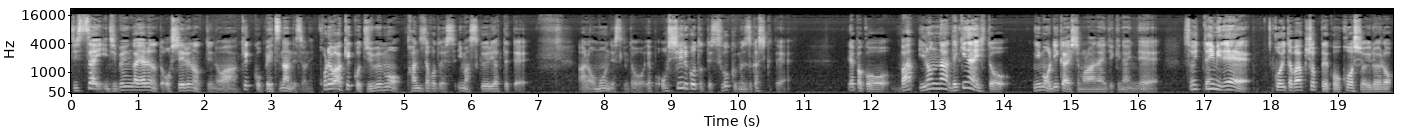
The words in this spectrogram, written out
ー、実際自分がやるのと教えるのっていうのは結構別なんですよね。これは結構自分も感じたことです。今スクールやってて、あの、思うんですけど、やっぱ教えることってすごく難しくて、やっぱこう、ば、いろんなできない人にも理解してもらわないといけないんで、そういった意味で、こういったワークショップでこう講師をいろいろ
